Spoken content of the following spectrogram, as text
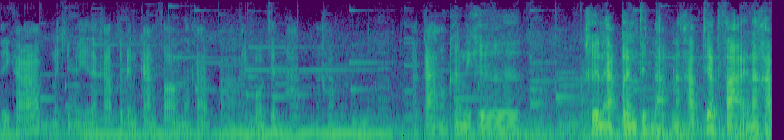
วัสดีครับ ในคลิปนี้นะครับจะเป็นการซ่อมนะครับไอโฟน7 Plus นะครับ อาการของเครื่องนี้คือคืน Apple ติดดับนะครับเจียบสายนะครับ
